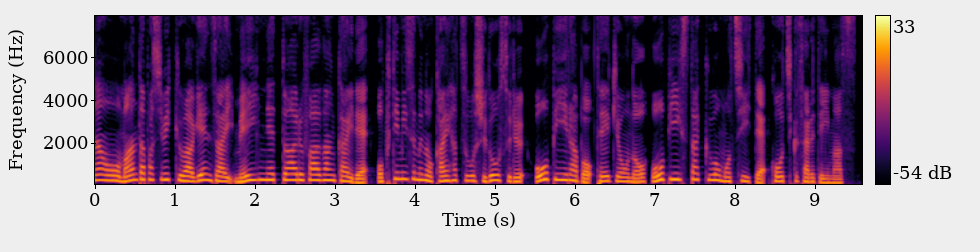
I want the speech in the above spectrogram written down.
なお、マンタパシフィックは現在メインネットアルファ段階でオプティミズムの開発を主導する OP ラボ提供の OP スタックを用いて構築されています。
